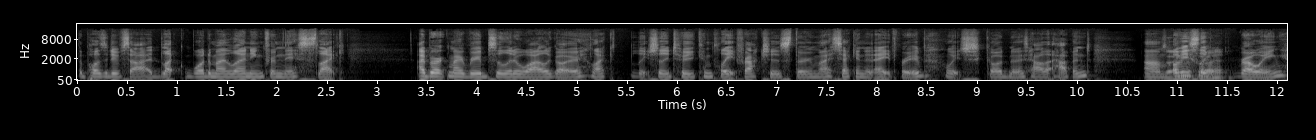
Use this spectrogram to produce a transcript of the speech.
the positive side like what am I learning from this like I broke my ribs a little while ago like literally two complete fractures through my second and eighth rib which god knows how that happened um, Was that in the obviously rowing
